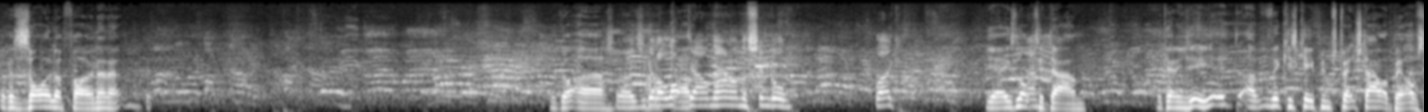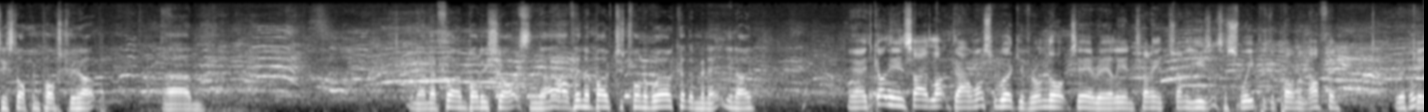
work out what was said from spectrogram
Like a xylophone, isn't it? We've got uh, So has he got a lock down there on the single leg? Yeah, he's locked Yeah. it down. Again, he, he, uh, Ricky's keeping him stretched out a bit, obviously stopping posturing up. Um, you know, they're throwing body shots, and uh, I think they're both just trying to work at the minute. You know, Yeah, he's got the inside lockdown. Wants to be working for underhooks here, really, and trying to, trying to use it to sweep his opponent off him. Ricky,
